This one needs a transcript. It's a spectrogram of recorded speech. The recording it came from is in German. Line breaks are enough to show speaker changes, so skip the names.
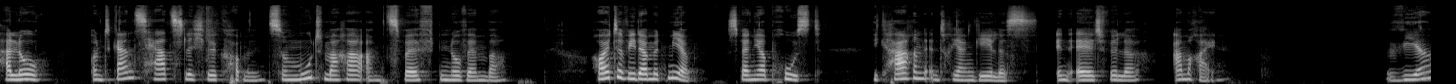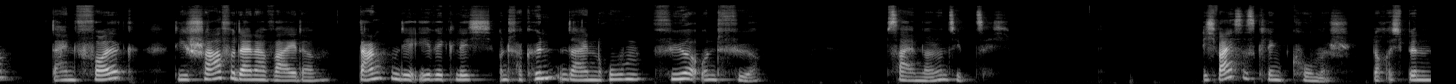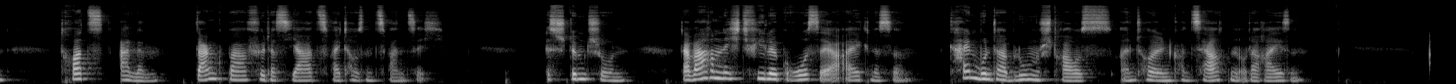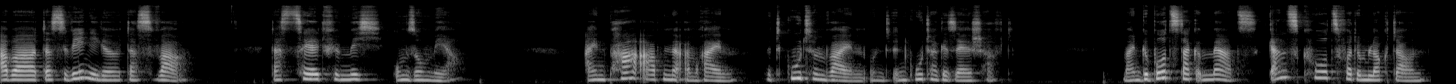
Hallo und ganz herzlich willkommen zum Mutmacher am 12. November. Heute wieder mit mir, Svenja Prust, Vikarin in Triangelis in Eltville am Rhein. Wir, dein Volk, die Schafe deiner Weide, danken dir ewiglich und verkünden deinen Ruhm für und für. Psalm 79. Ich weiß, es klingt komisch, doch ich bin trotz allem dankbar für das Jahr 2020. Es stimmt schon, da waren nicht viele große Ereignisse, kein bunter Blumenstrauß an tollen Konzerten oder Reisen. Aber das wenige, das war, das zählt für mich umso mehr. Ein paar Abende am Rhein mit gutem Wein und in guter Gesellschaft. Mein Geburtstag im März, ganz kurz vor dem Lockdown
